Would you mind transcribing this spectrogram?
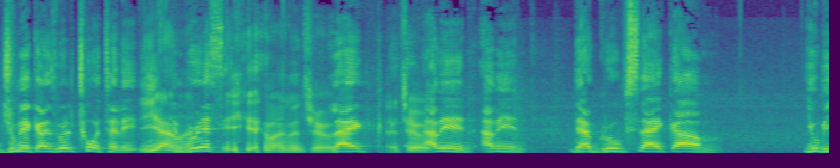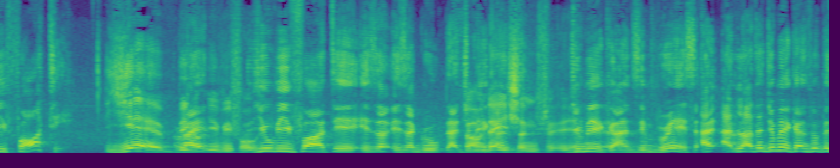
Jamaicans will totally yeah, embrace man. it. Yeah, man, that's true. Like, that's true. I mean, I mean, there are groups like um, UB40 yeah, big right? up UB40. UB40 is a, is a group that Foundation, Jamaicans, yeah, Jamaicans yeah. embrace. I, a lot of Jamaicans will be,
